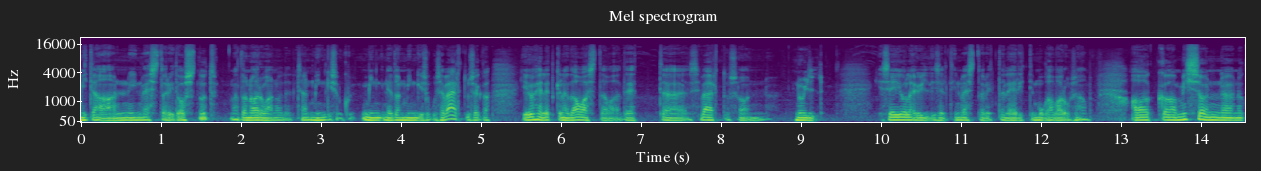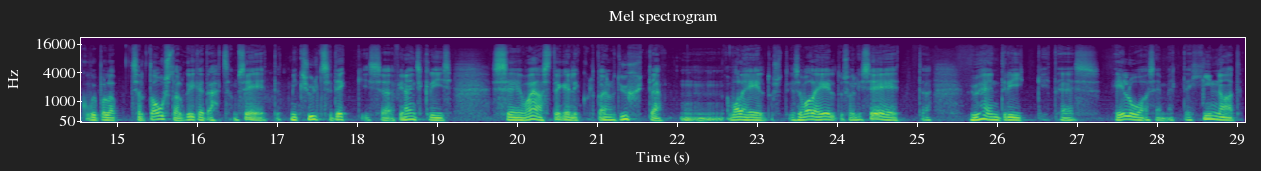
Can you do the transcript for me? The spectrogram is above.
mida on investorid ostnud, nad on arvanud, et see on mingisugune, mingi, need on mingisuguse väärtusega ja ühel hetkel nad avastavad, et äh, see väärtus on null ja see ei ole üldiselt investoritele eriti mugav arusaam. aga mis on äh, nagu võib-olla seal taustal kõige tähtsam see, et, et miks üldse tekkis äh, finantskriis, see vajas tegelikult ainult ühte mm, vale eeldust ja see vale eeldus oli see, et äh, Ühendriikides eluasemete hinnad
